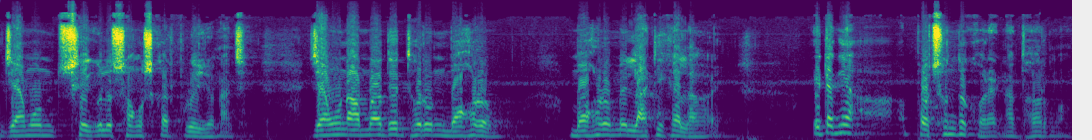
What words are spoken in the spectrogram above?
যেমন সেগুলো সংস্কার প্রয়োজন আছে। যেমন আমাদের ধরুন মহরম। মহরমে লাঠি খেলা হয়। এটাকে পছন্দ করে না ধর্ম।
